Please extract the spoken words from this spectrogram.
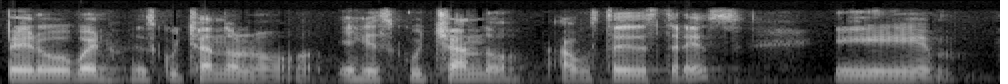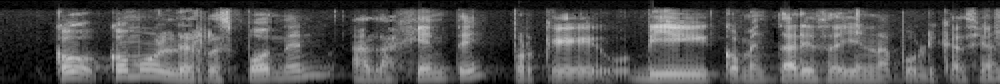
Pero bueno, escuchándolo, escuchando a ustedes tres, eh, ¿cómo, ¿cómo le responden a la gente? Porque vi comentarios ahí en la publicación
